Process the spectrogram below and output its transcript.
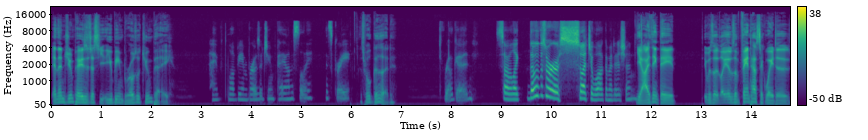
And then Junpei is just you, you being bros with Junpei. I love being bros with Junpei. Honestly, it's great. It's real good. It's real good. So like those were such a welcome addition. Yeah, I think they it was a like it was a fantastic way to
